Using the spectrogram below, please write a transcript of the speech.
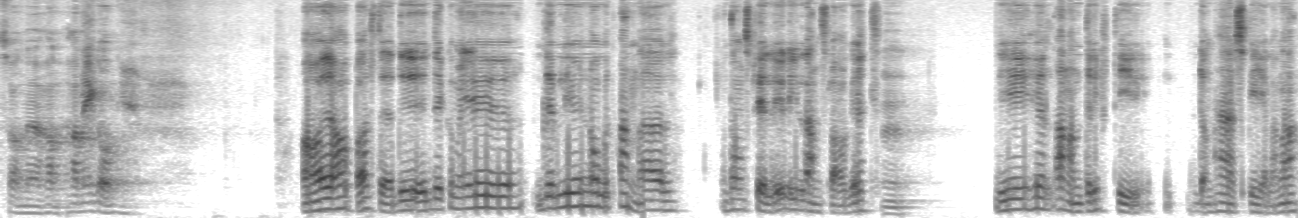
Så han, han, han är igång. Ja, jag hoppas det. Det, det kommer ju, det blir ju något annat. De spelar ju i landslaget. Mm. Det är helt annan drift i de här spelarna.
